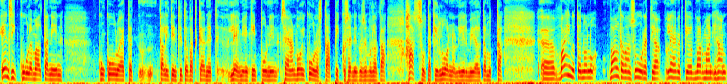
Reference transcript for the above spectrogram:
ensi kuulemalta niin kun kuuluu, että talitintit ovat käyneet lehmien kimppuun, niin sehän voi kuulostaa pikkusen niin semmoiselta hassultakin luonnonilmiöltä, mutta ö, vahingot on ollut valtavan suuret ja lehmätkin on varmaan ihan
